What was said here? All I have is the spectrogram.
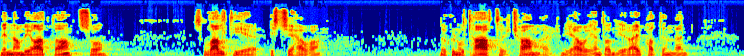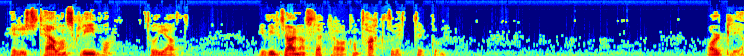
minnan vi ata så så valgte jeg inte hava noen notater tjamer. Jeg har ändan här iPaden men här är inte talan skriva tog jag at jag vill gärna slett hava kontakt med det kom Og jeg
